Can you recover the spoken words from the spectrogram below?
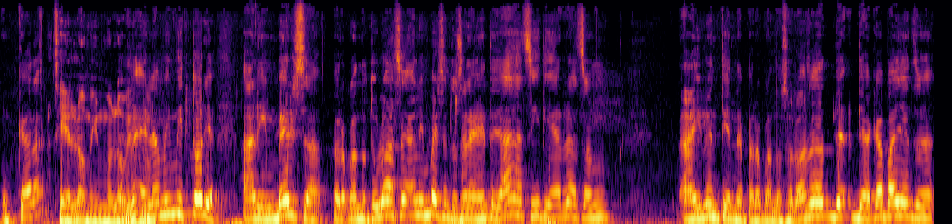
Un cara. Sí, es lo mismo, es lo Es la, es mismo. la misma historia, a la inversa, pero cuando tú lo haces a la inversa, entonces la gente, ah, sí, tienes razón. Ahí lo entiende, pero cuando se lo haces de, de acá para allá, entonces,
